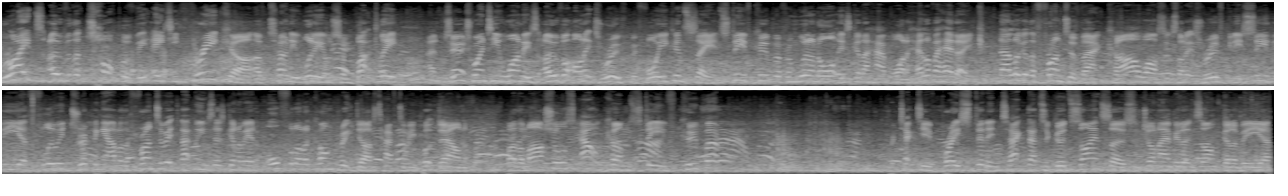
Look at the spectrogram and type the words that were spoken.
right over the top of the 83 car of Tony Williams from Buckley, and 221 is over on its roof before you can say it. Steve Cooper from Willenhall is going to have one hell of a headache. Now look at the front of that car whilst it's on its roof. Can you see the uh, fluid dripping out of the front of it? That means there's going to be an awful lot of concrete dust have to be put down by the marshals. Out comes Steve Cooper protective brace still intact. That's a good sign. So St John Ambulance aren't going to be uh,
